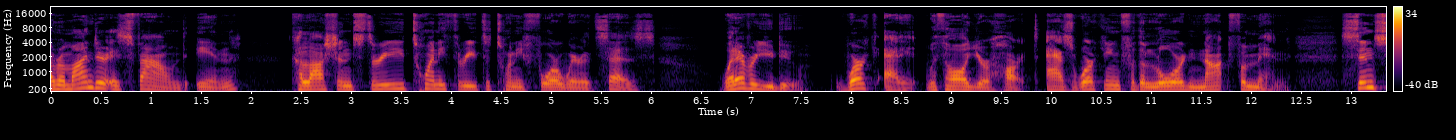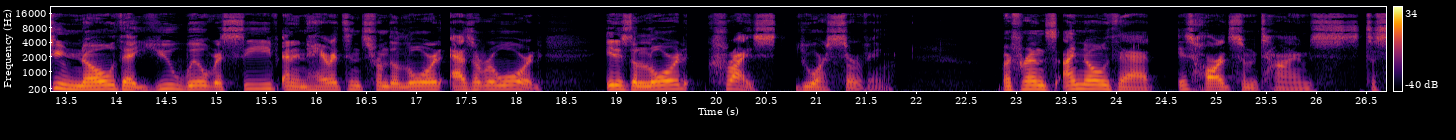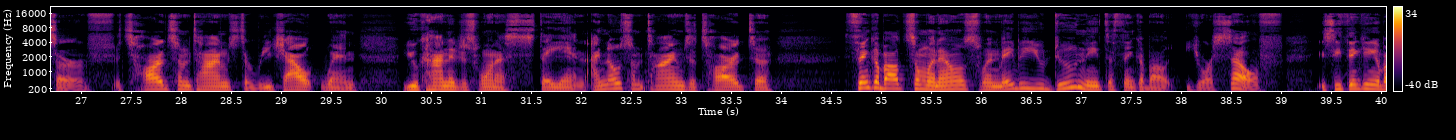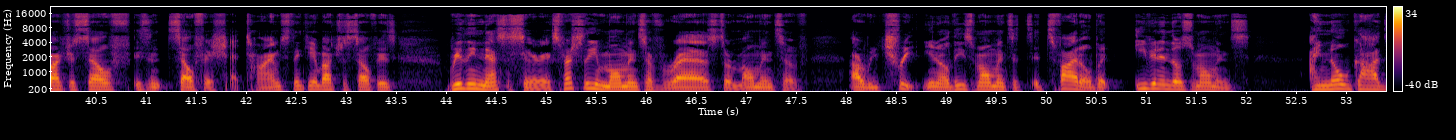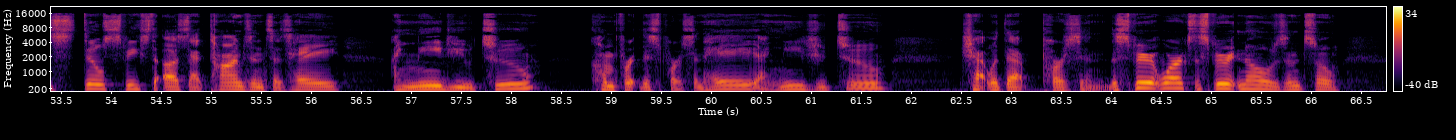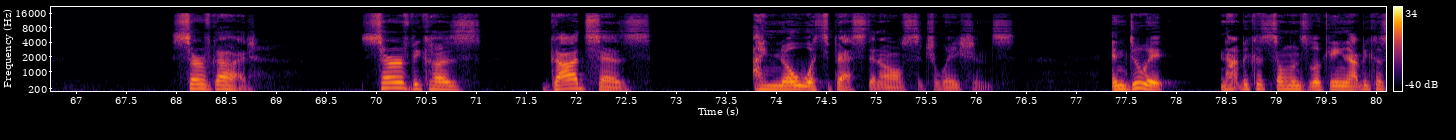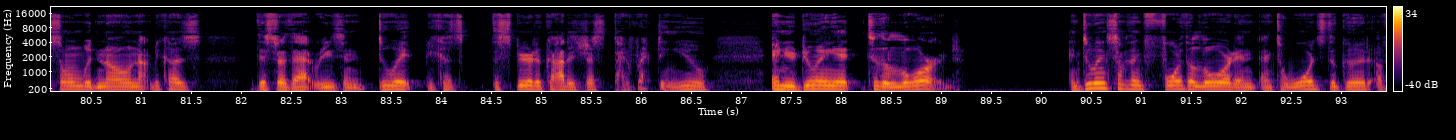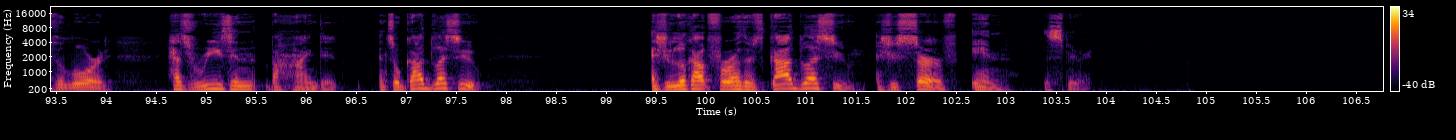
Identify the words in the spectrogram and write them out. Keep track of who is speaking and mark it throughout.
Speaker 1: A reminder is found in Colossians 3 23 to 24, where it says, Whatever you do, work at it with all your heart, as working for the Lord, not for men, since you know that you will receive an inheritance from the Lord as a reward. It is the Lord Christ you are serving. My friends, I know that it's hard sometimes to serve. It's hard sometimes to reach out when you kind of just want to stay in. I know sometimes it's hard to think about someone else when maybe you do need to think about yourself. You see, thinking about yourself isn't selfish at times. Thinking about yourself is really necessary, especially in moments of rest or moments of a retreat. You know, these moments, it's, it's vital, but even in those moments, I know God still speaks to us at times and says, Hey, I need you to comfort this person. Hey, I need you to chat with that person. The Spirit works, the Spirit knows. And so serve God. Serve because God says, I know what's best in all situations. And do it not because someone's looking, not because someone would know, not because this or that reason. Do it because the Spirit of God is just directing you and you're doing it to the Lord and doing something for the Lord and, and towards the good of the Lord has reason behind it. And so God bless you as you look out for others. God bless you as you serve in the Spirit.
